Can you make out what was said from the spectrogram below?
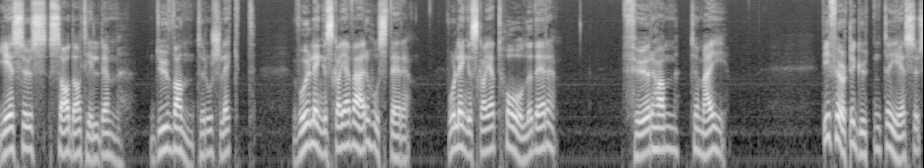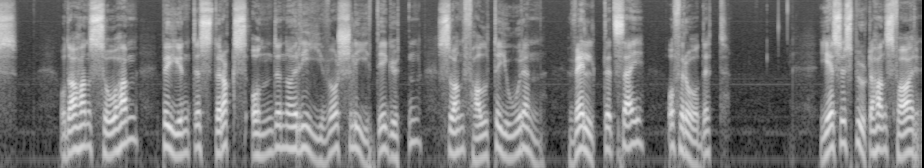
Jesus sa da til dem, Du vantro slekt, hvor lenge skal jeg være hos dere, hvor lenge skal jeg tåle dere? Før ham til meg. De førte gutten til Jesus, og da han så ham, begynte straks ånden å rive og slite i gutten, så han falt til jorden, veltet seg og frådet. Jesus spurte hans far,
